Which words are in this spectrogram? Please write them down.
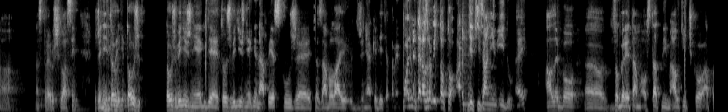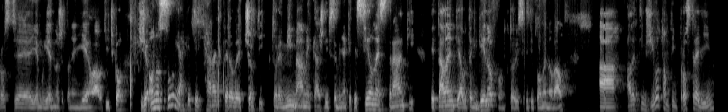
uh, nás prerušila si, že nie, to, to, už, to už vidíš niekde, to už vidíš niekde na piesku, že ťa zavolajú, že nejaké dieťa tam je, poďme teraz robiť toto a deti za ním idú, hej? Alebo uh, zoberie tam ostatným autíčko a proste je mu jedno, že to není jeho autíčko. Čiže ono sú nejaké tie charakterové črty, ktoré my máme každý v sebe, nejaké tie silné stránky, tie talenty alebo ten genofond, ktorý si ty pomenoval. A, ale tým životom, tým prostredím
